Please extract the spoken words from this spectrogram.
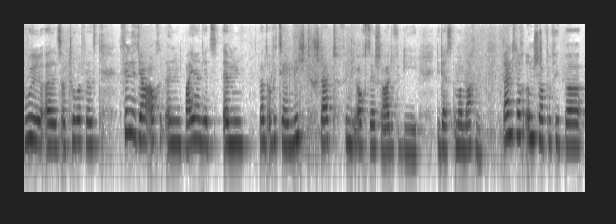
cool als Oktoberfest. Findet ja auch in Bayern jetzt ähm, ganz offiziell nicht statt. Finde ich auch sehr schade für die, die das immer machen. Dann ist noch im Shop verfügbar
